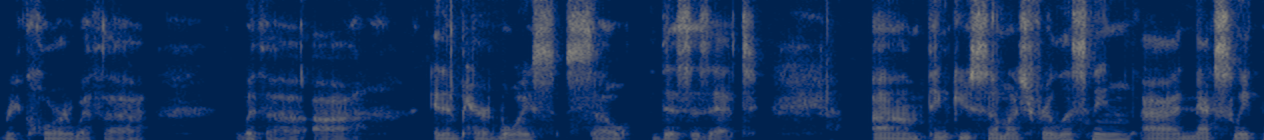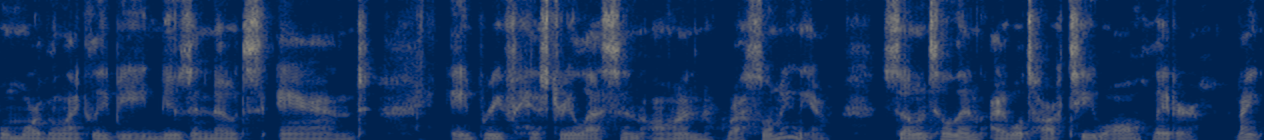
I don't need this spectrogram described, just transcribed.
record with a with a uh, an impaired voice, so this is it. Um, thank you so much for listening. Uh, next week will more than likely be news and notes and a brief history lesson on WrestleMania. So until then, I will talk to you all later. Night.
